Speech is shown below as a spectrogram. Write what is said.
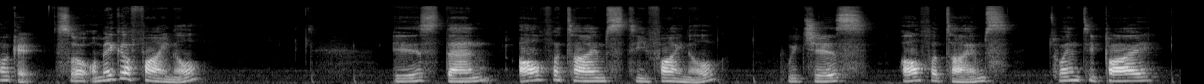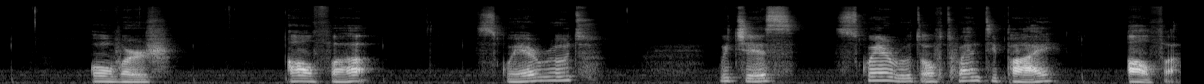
Okay, so omega final is then alpha times t final, which is alpha times 20 pi over alpha square root which is square root of 20 pi alpha.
